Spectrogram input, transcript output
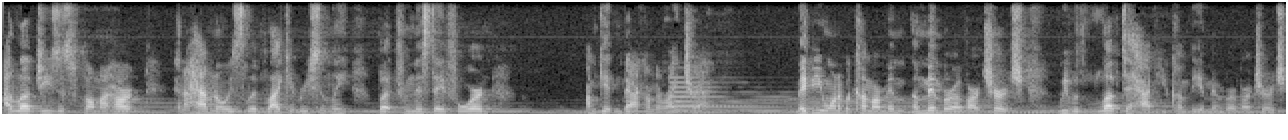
I love Jesus with all my heart, and I haven't always lived like it recently, but from this day forward, I'm getting back on the right track. Maybe you want to become mem- a member of our church. We would love to have you come be a member of our church.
